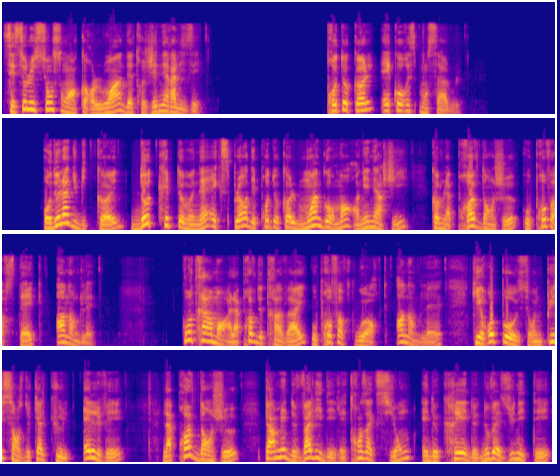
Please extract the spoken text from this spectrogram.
ces solutions sont encore loin d'être généralisées. Protocole éco-responsable. Au-delà du Bitcoin, d'autres crypto-monnaies explorent des protocoles moins gourmands en énergie comme la preuve d'enjeu ou proof of stake en anglais. Contrairement à la preuve de travail ou proof of work en anglais, qui repose sur une puissance de calcul élevée, la preuve d'enjeu permet de valider les transactions et de créer de nouvelles unités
